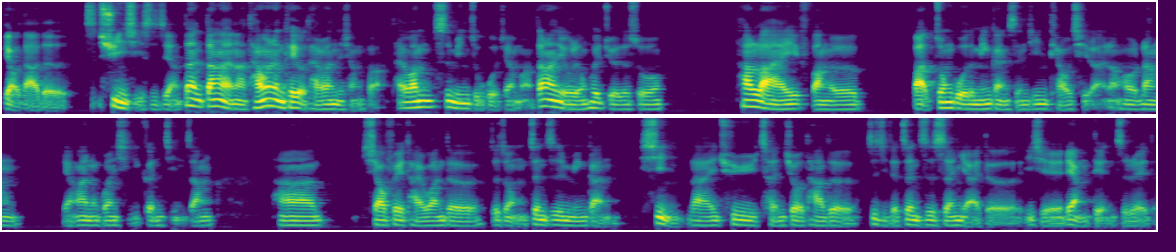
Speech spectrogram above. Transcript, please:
表达的讯息是这样，但当然了，台湾人可以有台湾的想法。台湾是民主国家嘛，当然有人会觉得说他来反而。把中国的敏感神经挑起来，然后让两岸的关系更紧张。他消费台湾的这种政治敏感性来去成就他的自己的政治生涯的一些亮点之类的。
